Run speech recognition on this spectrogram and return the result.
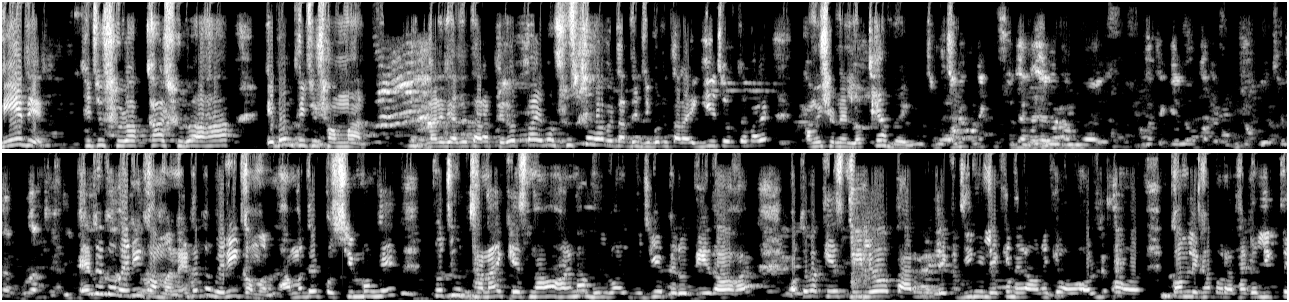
মেয়েদের কিছু সুরক্ষা সুরাহা এবং কিছু সম্মান। মানে যাতে তারা ফেরত পায় এবং সুস্থভাবে তাদের জীবনে তারা এগিয়ে চলতে পারে কমিশনের লক্ষ্যে আমরা এগিয়ে চলছি। অনেক অনেক কিছু দেখা যায়। ম্যাডাম সমাজে গেলেও তাদের অভিযোগ করছে না ঘোরাচ্ছে সেই এটা তো ভেরি কমন এটা তো ভেরি কমন আমাদের পশ্চিমবঙ্গে প্রচুর থানায় কেস নেওয়া হয় না ভুলভাল বুঝিয়ে ফেরত দিয়ে দেওয়া হয়। অথবা কেস নিলেও তার যিনি লেখেন এরা অনেকে কম লেখাপড়া থাকে লিখতে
